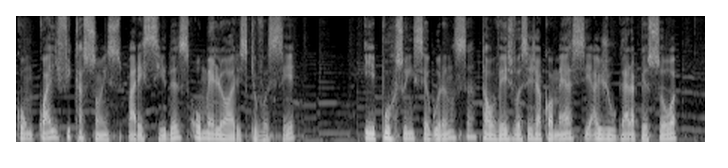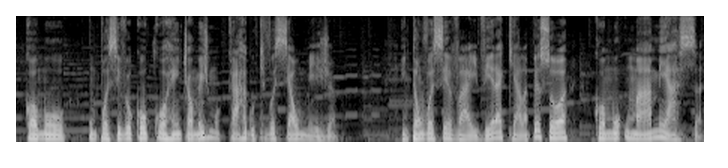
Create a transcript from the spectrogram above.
com qualificações parecidas ou melhores que você, e por sua insegurança, talvez você já comece a julgar a pessoa como um possível concorrente ao mesmo cargo que você almeja. Então você vai ver aquela pessoa como uma ameaça.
